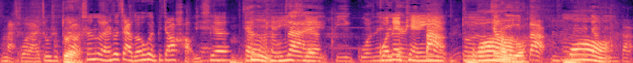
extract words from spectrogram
买过来，就是比对。较相对来说价格会比较好一些，嗯。价格便宜一些，比国内国内便宜一半儿，对，降差不多低一半儿，嗯，降低一半儿。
